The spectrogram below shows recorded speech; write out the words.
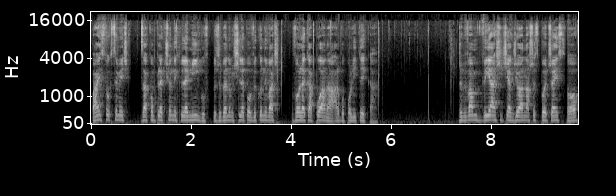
Państwo chce mieć zakompleksionych lemingów, którzy będą ślepo wykonywać wolę kapłana albo polityka. Żeby wam wyjaśnić, jak działa nasze społeczeństwo,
